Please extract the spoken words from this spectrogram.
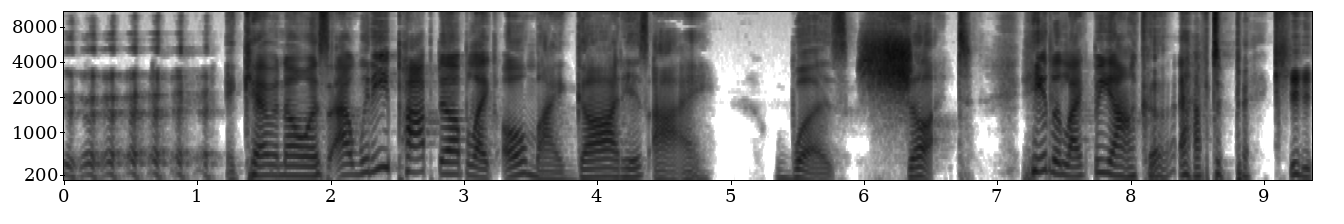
and Kevin Owens, I, when he popped up, like, oh my God, his eye was shut. He looked like Bianca after Becky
